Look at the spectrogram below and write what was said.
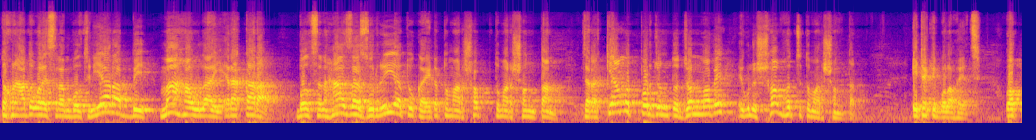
তখন আদম আলাইহিস সালাম বলছেন, ইয়া রাব্বি, মা হাউলাই, এরা কারা? বলছেন এটা তোমার সব, তোমার সন্তান। যারা কিয়ামত পর্যন্ত জন্মাবে, এগুলো সব হচ্ছে তোমার সন্তান। এটাকে বলা হয়েছে। ওয়া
